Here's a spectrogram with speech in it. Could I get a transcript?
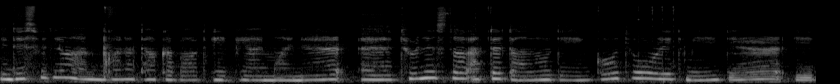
In this video, I'm gonna talk about API Miner. Uh, to install after downloading, go to README. There it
